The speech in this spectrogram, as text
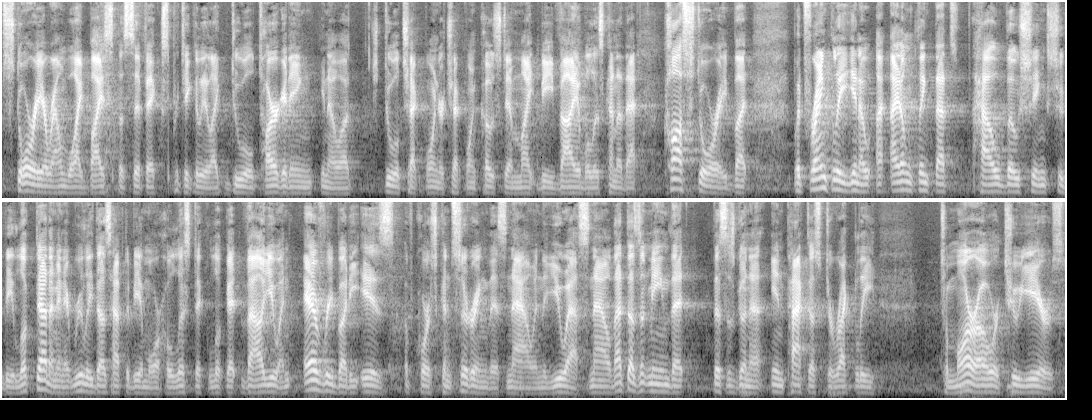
story around why bispecifics, particularly like dual targeting, you know, a dual checkpoint or checkpoint co-stim might be valuable as kind of that cost story. But but frankly, you know, I, I, don't think that's how those things should be looked at. I mean, it really does have to be a more holistic look at value, and everybody is, of course, considering this now in the U.S. Now, that doesn't mean that this is going to impact us directly tomorrow or two years,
